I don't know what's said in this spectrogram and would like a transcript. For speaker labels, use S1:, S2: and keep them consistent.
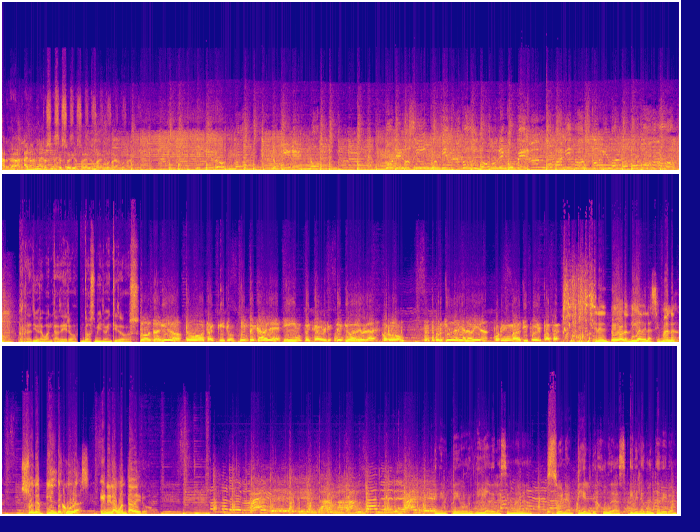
S1: Marda, alimentos y accesorios para tu mascota.
S2: Mi perro no, no quiere no. Con el hocico fiebrado no, recuperando palitos, corriendo al lobo.
S3: Radio El Aguantadero 2022.
S4: ¿Todo tranquilo? Todo tranquilo. ¿Impecable? Impecable. ¿De qué barrio hablas? Cordón. ¿Por quién daría la vida? Por mi madre y por el papa.
S5: En el peor día de la semana, suena piel de Judas en el aguantadero.
S6: En el peor día de la semana, suena piel de Judas en el aguantadero.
